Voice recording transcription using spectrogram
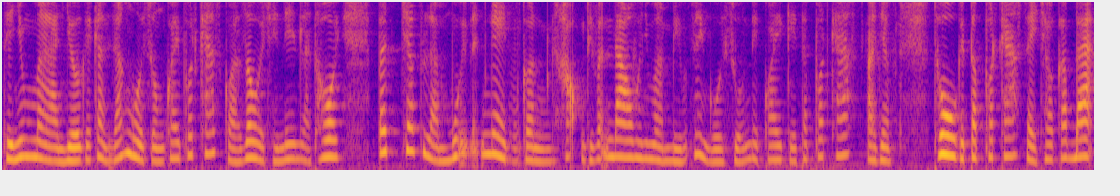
Thế nhưng mà nhớ cái cảm giác ngồi xuống quay podcast quá rồi thế nên là thôi. Bất chấp là mũi vẫn nghẹt còn họng thì vẫn đau nhưng mà mình vẫn phải ngồi xuống để quay cái tập podcast À nhầm, thu cái tập podcast này cho các bạn.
